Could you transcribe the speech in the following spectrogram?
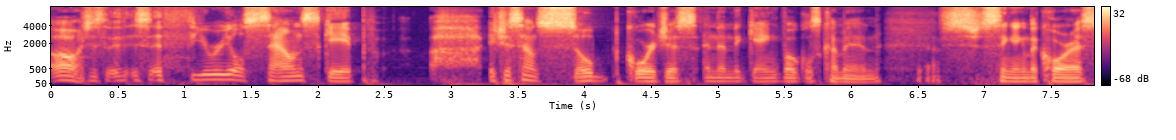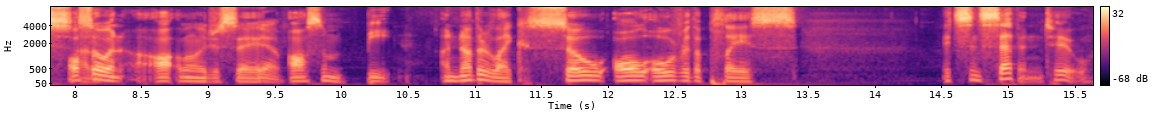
oh, just this ethereal soundscape it just sounds so gorgeous, and then the gang vocals come in, Yes. singing the chorus. Also, an aw- let me just say, Yeah. awesome beat. Another like so all over the place. It's in seven too.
